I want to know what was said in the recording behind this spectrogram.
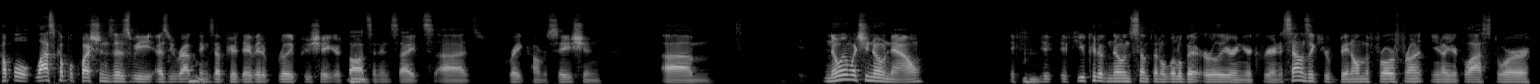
couple last couple questions as we as we wrap things up here, David. I really appreciate your mm-hmm. thoughts and insights. Uh, it's a great conversation. Um, knowing what you know now, if mm-hmm. if you could have known something a little bit earlier in your career, and it sounds like you've been on the forefront, you know, your Glassdoor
